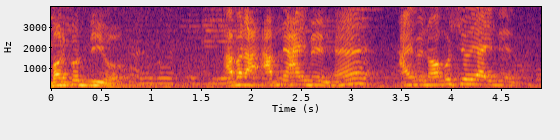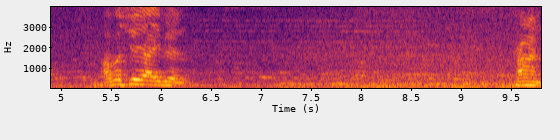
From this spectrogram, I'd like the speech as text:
বরকত দিও। আবার আপনি আইবেন হ্যাঁ? আইবেন অবশ্যই আইবেন। অবশ্যই আইবেন। খান।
